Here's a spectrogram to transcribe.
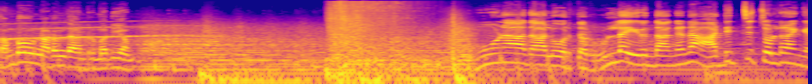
சம்பவம் நடந்த அன்று மதியம் மூணாவது ஆள் ஒருத்தர் உள்ள இருந்தாங்கன்னு அடிச்சு சொல்றாங்க.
